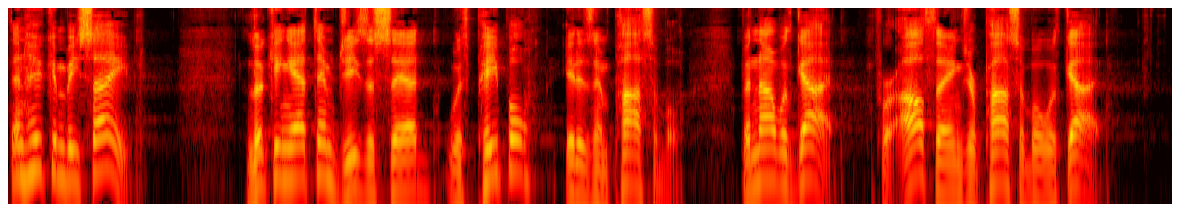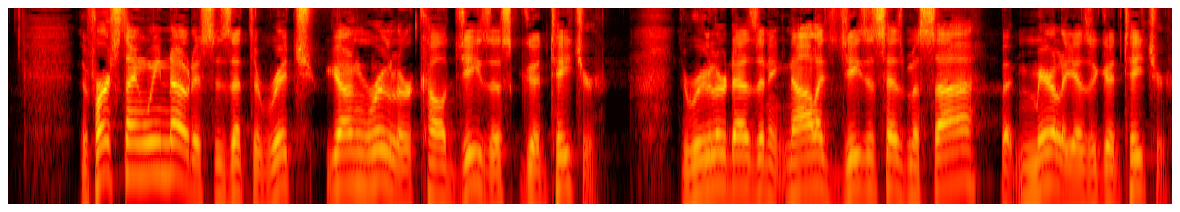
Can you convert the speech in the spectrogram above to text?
Then who can be saved? Looking at them, Jesus said, With people it is impossible, but not with God, for all things are possible with God. The first thing we notice is that the rich young ruler called Jesus good teacher. The ruler doesn't acknowledge Jesus as Messiah, but merely as a good teacher.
